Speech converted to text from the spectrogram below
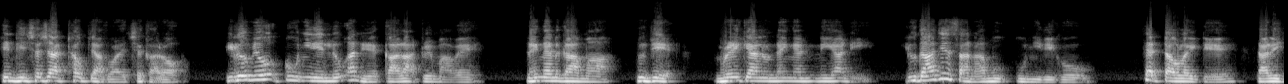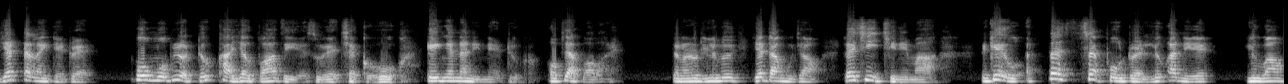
တင်တင်ရှားရှားထောက်ပြသွားတဲ့ချက်ကတော့ဒီလိုမျိုးအကူအညီတွေလိုအပ်နေတဲ့ကာလအတွင်းမှာပဲနိုင်ငံတကာမှာသူဖြစ်အမေရိကန်လိုနိုင်ငံတွေကနေလူသားချင်းစာနာမှုအကူအညီတွေကိုဖက်တောက်လိုက်တယ်ဒါတွေရက်တက်လိုက်တဲ့အတွက်ပုံမပြီးတော့ဒုက္ခရောက်သွားစေရဆိုတဲ့အချက်ကိုကိန်းဂဏန်းနေနဲ့အတူဟောပြသွားပါတယ်ကျွန်တော်တို့ဒီလိုမျိုးရက်တောက်မှုကြောင့် လက်ရှိအခြေအနေမှာတကယ်ကိုအသက်ဆက်ဖို့အတွက်လိုအပ်နေတဲ့လူပေါင်း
